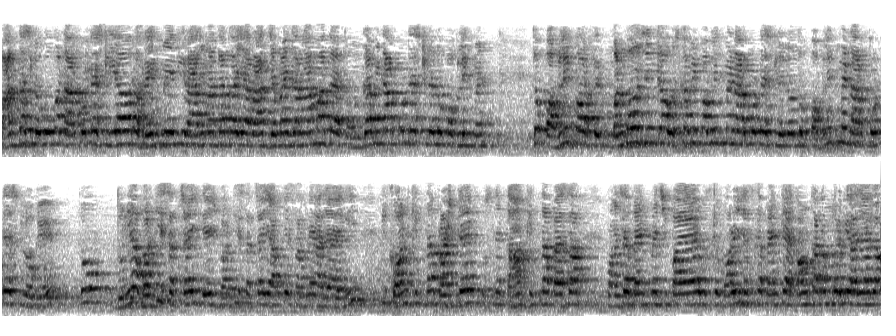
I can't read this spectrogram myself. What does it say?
पाँच दस लोगों का नार्को टेस्ट लिया और हरेक में यदि राजमाता का या राज जमाई का नाम आता है तो उनका भी नार्को टेस्ट ले लो पब्लिक में। तो पब्लिक और फिर मनमोहन सिंह का, उसका भी पब्लिक में नार्को टेस्ट ले लो। तो पब्लिक में नार्को टेस्ट लोगे तो दुनिया भर की सच्चाई, देश भर की सच्चाई आपके सामने आ जाएगी कि कौन कितना भ्रष्ट है, उसने कहा कितना पैसा, कौन से बैंक में छिपाया है, उसके मॉरिशस का बैंक के अकाउंट का नंबर भी आ जाएगा।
